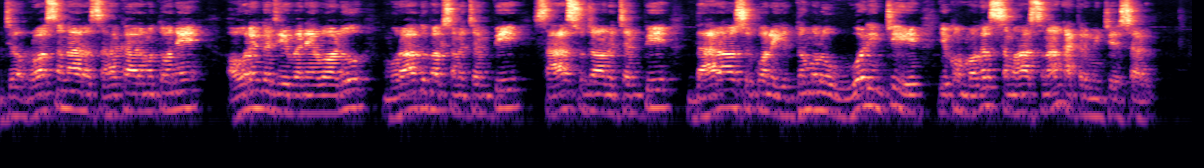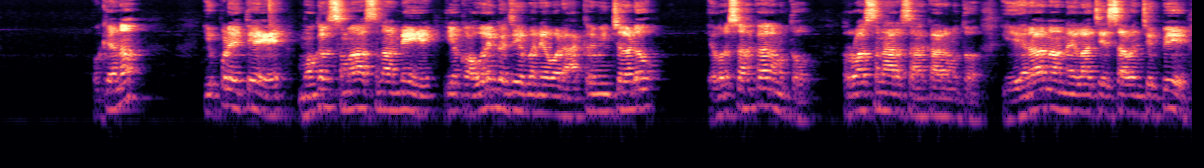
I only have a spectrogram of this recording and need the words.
జ- రోసనార సహకారంతోనే ఔరంగజేబు అనేవాడు మురాదు బక్షను చంపి సాసుజాను చంపి దారాసుకు అనే యుద్ధములో ఓడించి ఈ యొక్క మొఘల్ సింహాసనాన్ని ఆక్రమించేశాడు. ఓకేనా? ఎప్పుడైతే మొఘల్ సింహాసనాన్ని ఈ యొక్క ఔరంగజేబు అనేవాడు ఆక్రమించాడో. ఎవరి సహకారంతో రోసనార సహకారంతో ఏరా నన్ను ఎలా చేశావని చెప్పి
